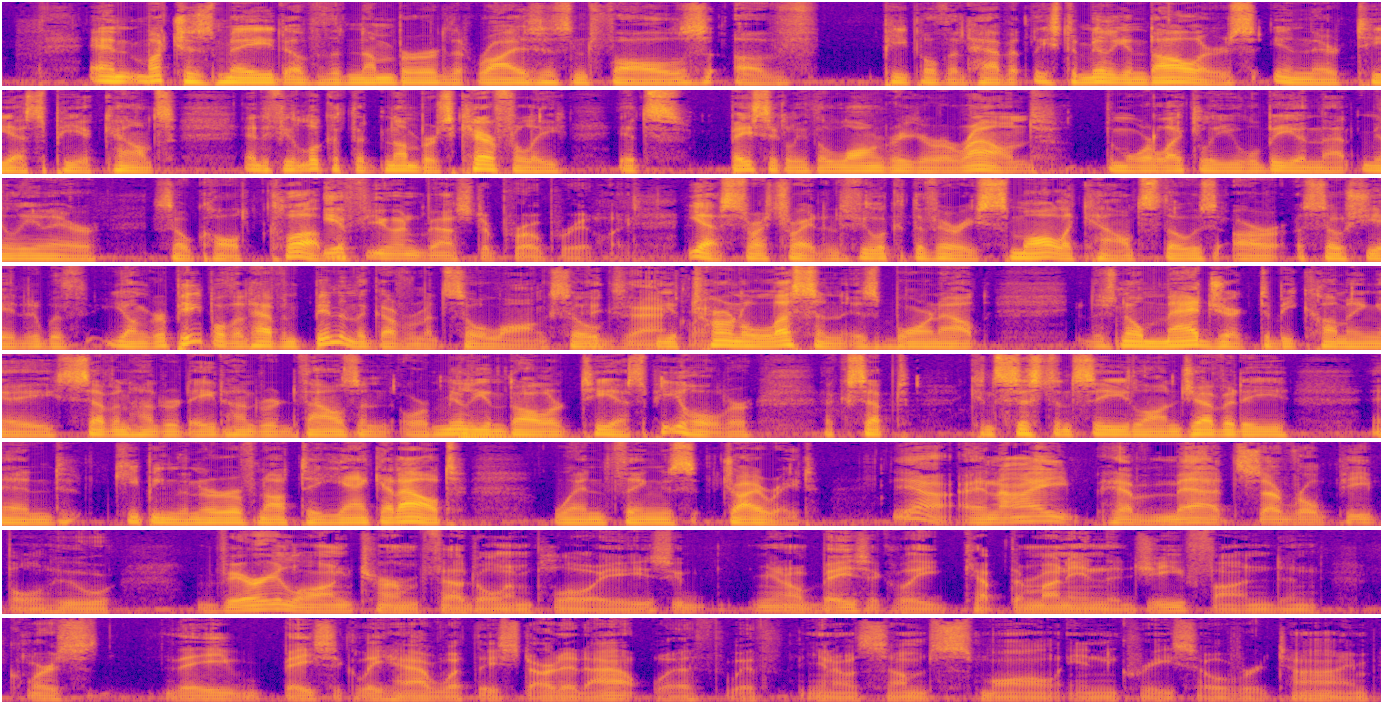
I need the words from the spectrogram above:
And much is made of the number that rises and falls of people that have at least a million dollars in their TSP accounts. And if you look at the numbers carefully, it's basically the longer you're around, the more likely you will be in that millionaire so-called club. If you invest appropriately. Yes, that's right. And if you look at the very small accounts, those are associated with younger people that haven't been in the government so long. So exactly. the eternal lesson is borne out. There's no magic to becoming a 700, 800,000 or million dollar TSP holder except consistency, longevity, and keeping the nerve not to yank it out when things gyrate. Yeah, and I have met several people who very long term federal employees who, you know, basically kept their money in the G fund. And of course, they basically have what they started out with, with, you know, some small increase over time.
